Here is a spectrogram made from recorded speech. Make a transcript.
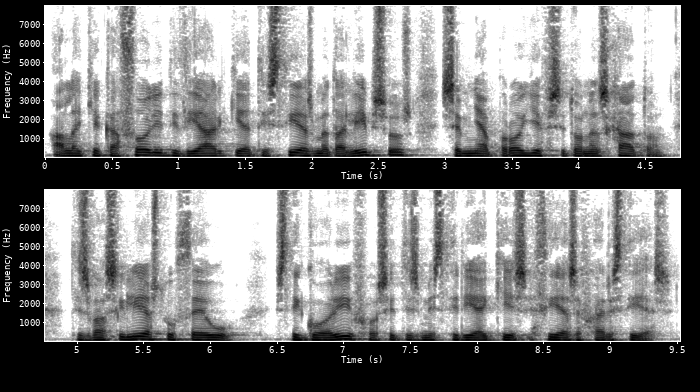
αλλά και καθ' όλη τη διάρκεια της Θείας Μεταλήψεως σε μια πρόγευση των εσχάτων, της Βασιλείας του Θεού, στην κορύφωση της μυστηριακής Θείας Ευχαριστίας.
